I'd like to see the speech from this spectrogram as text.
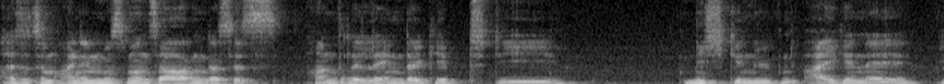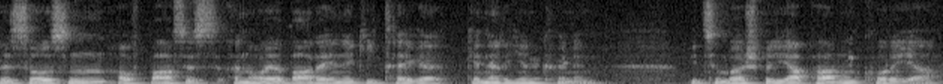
Also zum einen muss man sagen, dass es andere Länder gibt, die nicht genügend eigene Ressourcen auf Basis erneuerbarer Energieträger generieren können, wie zum Beispiel Japan und Korea.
